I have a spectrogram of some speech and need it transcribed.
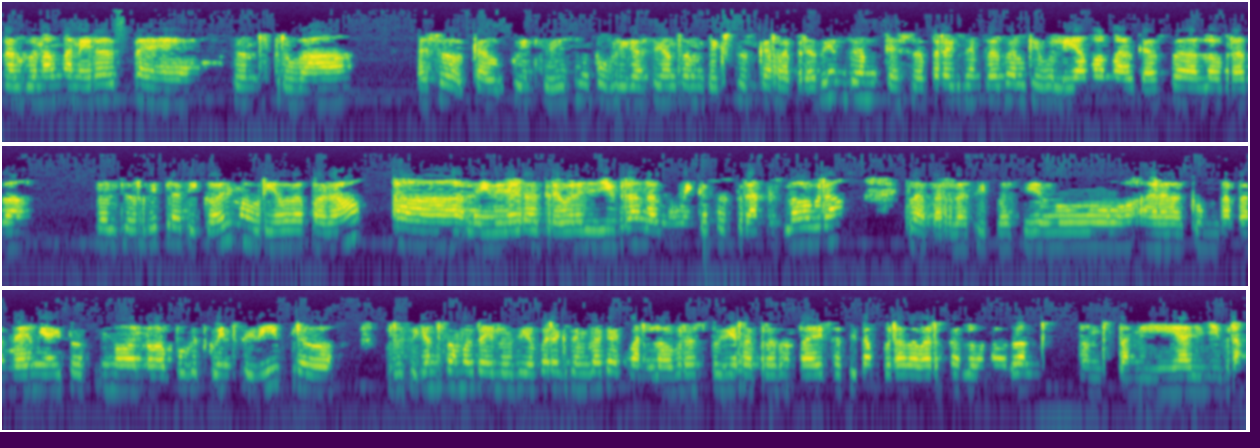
d'alguna manera eh, doncs, trobar això, que coincidissin publicacions amb textos que representen, que això, per exemple, és el que volíem amb el cas de l'obra de, del Jordi Platicoll, m'hauríeu de pagar. Uh, la idea era treure el llibre en el moment que s'estrenés l'obra. Clar, per la situació ara com de pandèmia i tot no, no ha pogut coincidir, però, però sí que ens fa molta il·lusió, per exemple, que quan l'obra es pugui representar a aquesta temporada a Barcelona, doncs, doncs tenir el llibre.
